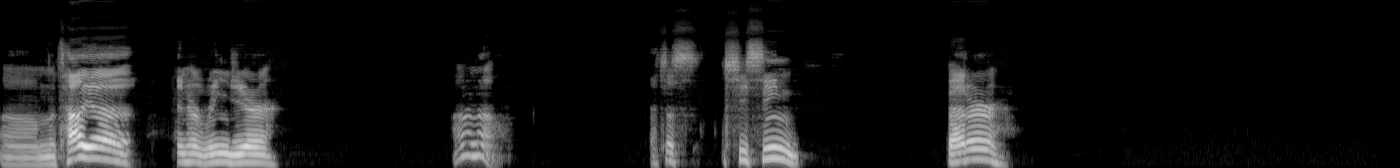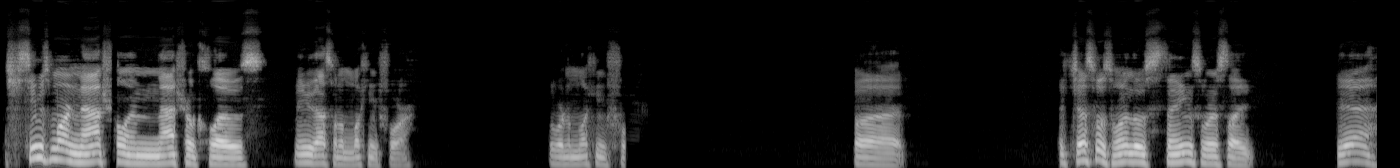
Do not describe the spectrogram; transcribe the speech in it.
Um, Natalya in her ring gear, I don't know. I just she seemed better. She seems more natural in natural clothes. Maybe that's what I'm looking for. The word I'm looking for. But it just was one of those things where it's like, yeah,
